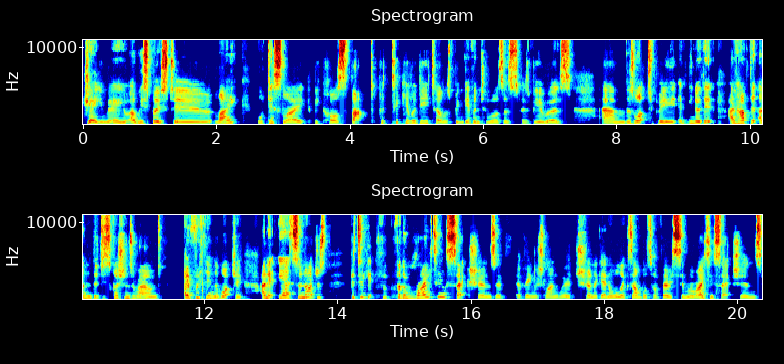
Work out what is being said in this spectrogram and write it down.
Jamie are we supposed to like or dislike because that particular detail has been given to us as, as viewers? Um, there's a lot to be, you know, the, and have the and the discussions around everything they're watching, and it, yeah, so not just particularly for, for the writing sections of, of English language, and again, all examples have very similar writing sections.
